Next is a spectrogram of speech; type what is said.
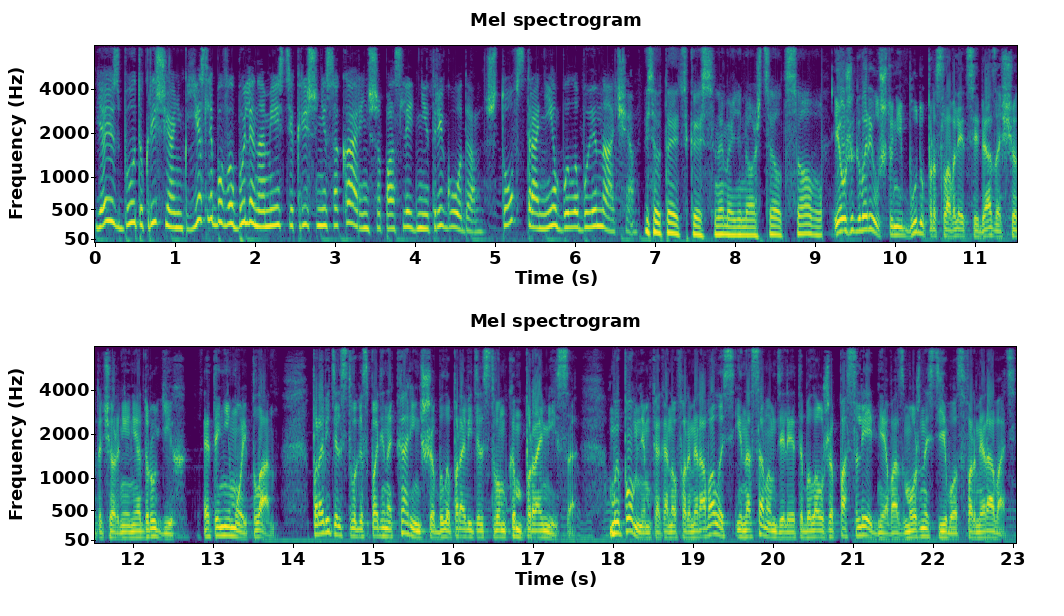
Я из Буту Кришьянин. Если бы вы были на месте Кришиниса Каринша последние три года, что в стране было бы иначе? Я уже говорил, что не буду прославлять себя за счет очернения других. Это не мой план. Правительство господина Каринша было правительством компромисса. Мы помним, как оно формировалось, и на самом деле это была уже последняя возможность его сформировать.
